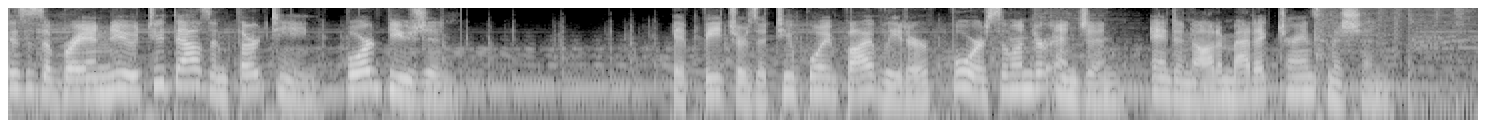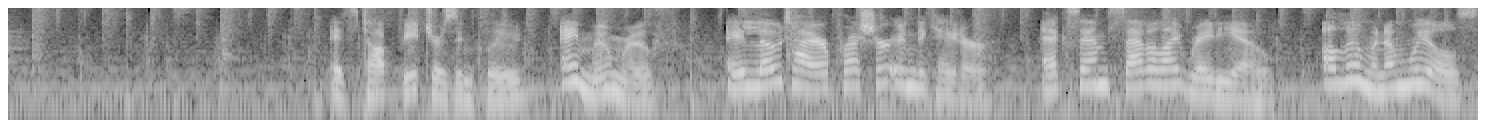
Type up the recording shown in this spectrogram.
This is a brand new 2013 Ford Fusion. It features a 2.5-liter four-cylinder engine and an automatic transmission. Its top features include a moonroof, a low tire pressure indicator, XM satellite radio, aluminum wheels,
